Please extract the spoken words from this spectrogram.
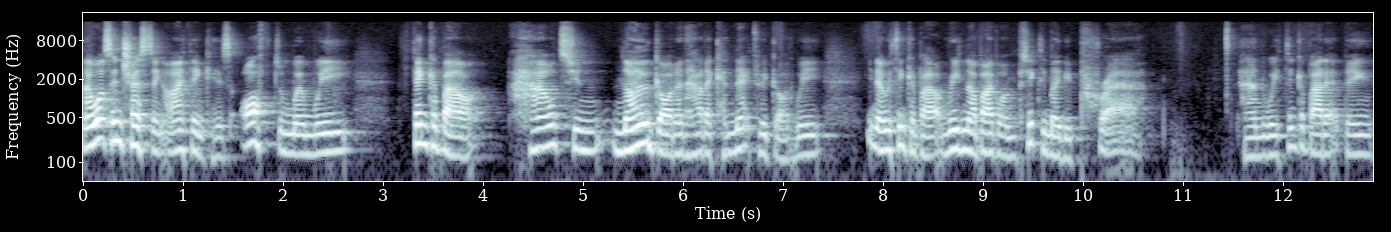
Now, what's interesting, I think, is often when we think about how to know God and how to connect with God, we, you know, we think about reading our Bible and particularly maybe prayer. And we think about it being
